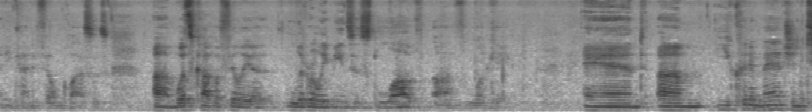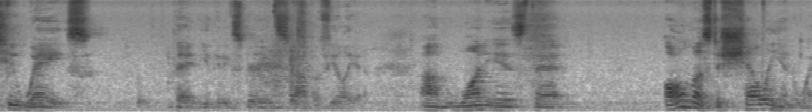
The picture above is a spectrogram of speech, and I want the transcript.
any kind of film classes. Um, what scopophilia literally means is love of looking. And um, you could imagine two ways that you could experience scopophilia. Um, one is that almost a Shelleyan way,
